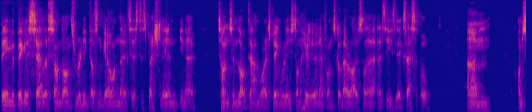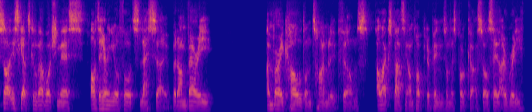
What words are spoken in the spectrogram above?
being the biggest at Sundance really doesn't go unnoticed, especially in you know times in lockdown where it's being released on Hulu and everyone's got their eyes on it and it's easily accessible. Um, I'm slightly skeptical about watching this after hearing your thoughts. Less so, but I'm very, I'm very cold on time loop films. I like spouting unpopular opinions on this podcast, so I'll say that I really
